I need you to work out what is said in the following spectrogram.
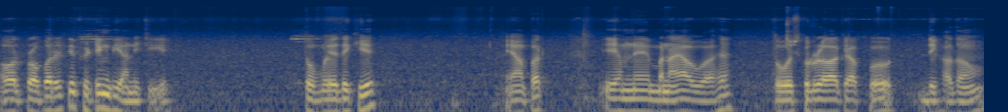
और प्रॉपर इसकी फ़िटिंग भी आनी चाहिए। तो ये देखिए, यहाँ पर ये हमने बनाया हुआ है तो स्क्रू लगा के आपको दिखाता हूँ।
